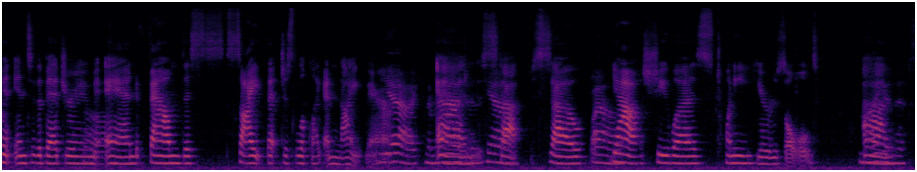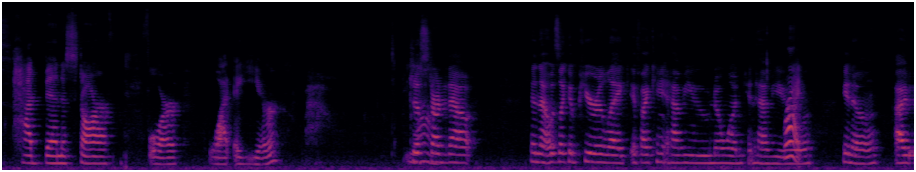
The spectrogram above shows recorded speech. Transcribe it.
went into the bedroom, Oh. and found this sight that just looked like a nightmare Yeah, I can imagine. and yeah. stuff. So, Wow. yeah, she was 20 years old. My um, goodness. Had been a star for what, a year? Wow. Just Yeah. started out. And that was like a pure like if I can't have you, no one can have you. Right. You know, I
